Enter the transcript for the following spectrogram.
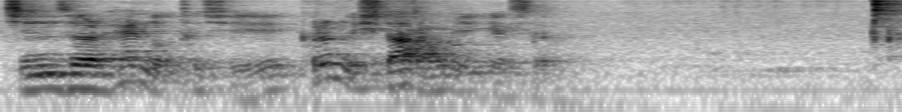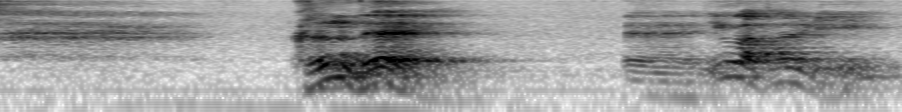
진설해 놓듯이 그런 것이다 라고 얘기했어요. 그런데 에, 이와 달리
